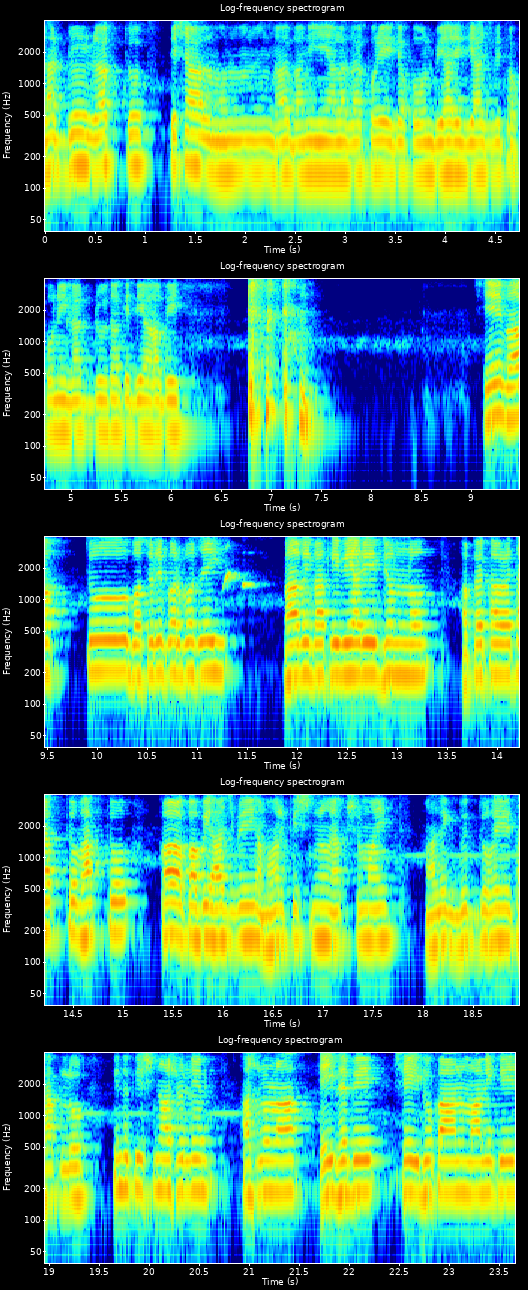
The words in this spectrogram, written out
লাড্ডু রাখতো। স্পেশাল মন বানিয়ে আলাদা করে যখন বিহারিজি আসবে তখন এই লাড্ডু তাকে দেওয়া হবে। সে ভক্ত বছরের পর বছর ভাবে বাকি বিহারীর জন্য অপেক্ষা করে থাকতো, ভাবতো কবে আসবে? আমার কৃষ্ণ একসময় মালিক বুদ্ধ হয়ে থাকল। কিন্তু কৃষ্ণ আসলে, আসলো না। এই ভেবে সেই দোকান মালিকের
